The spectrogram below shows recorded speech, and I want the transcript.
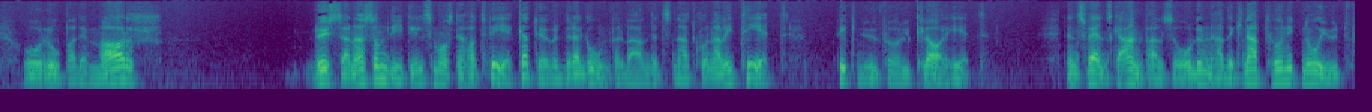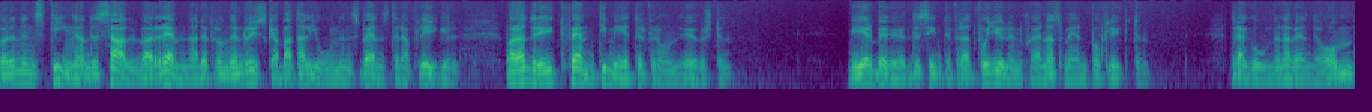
och ropade marsch. Ryssarna som dittills måste ha tvekat över dragonförbandets nationalitet fick nu full klarhet. Den svenska anfallsorden hade knappt hunnit nå ut förrän en stingande salva rämnade från den ryska bataljonens vänstra flygel, bara drygt 50 meter från översten. Mer behövdes inte för att få Gyllenstjärnas män på flykten. Dragonerna vände om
